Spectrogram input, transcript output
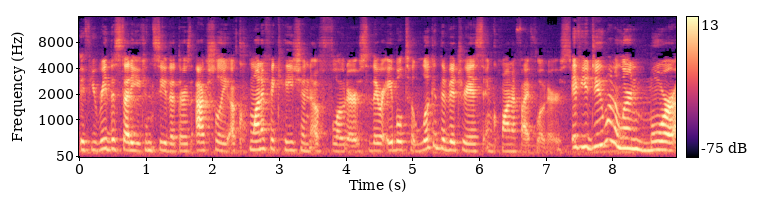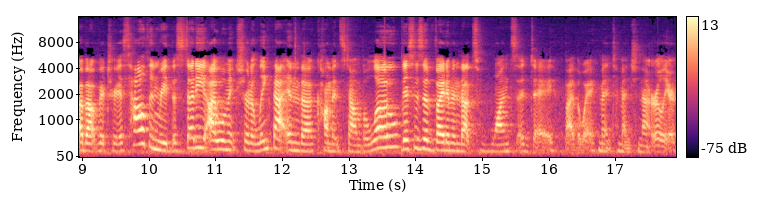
If you read the study, you can see that there's actually a quantification of floaters. So they were able to look at the vitreous and quantify floaters. If you do want to learn more about vitreous health and read the study, I will make sure to link that in the comments down below. This is a vitamin that's once a day, by the way, meant to mention that earlier.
